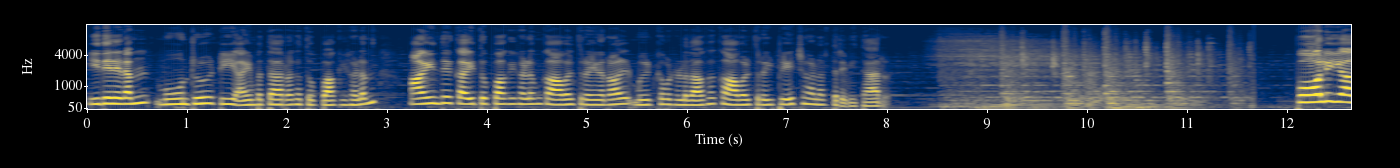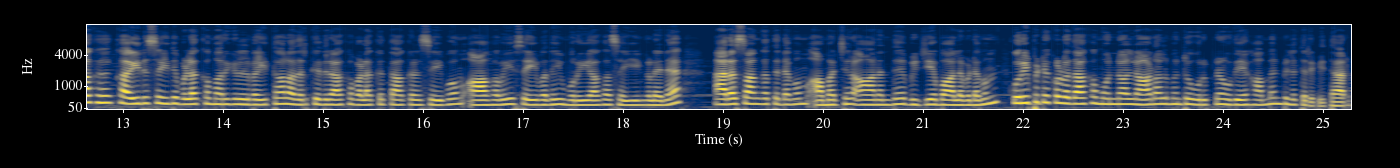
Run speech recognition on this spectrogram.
இதனிடம் மூன்று டி ஐம்பத்தாறு ரக துப்பாக்கிகளும் ஐந்து கைத்துப்பாக்கிகளும் காவல்துறையினரால் மீட்கப்பட்டுள்ளதாக காவல்துறை பேச்சாளர் தெரிவித்தார். போலியாக கைது செய்து விளக்கமறியலில் வைத்தால் அதற்கு எதிராக வழக்கு தாக்கல் செய்வோம். ஆகவே செய்வதை முறையாக செய்யுங்கள் என அரசாங்கத்திடமும் அமைச்சர் ஆனந்த விஜயபாலவிடமும் குறிப்பிட்டுக் கொள்வதாக முன்னாள் நாடாளுமன்ற உறுப்பினர் உதயகாமன் பில தெரிவித்தார்.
